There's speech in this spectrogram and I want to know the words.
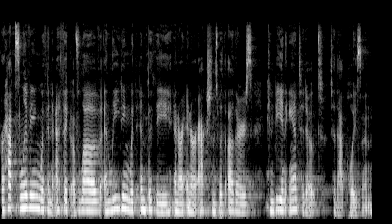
Perhaps living with an ethic of love and leading with empathy in our interactions with others can be an antidote to that poison.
